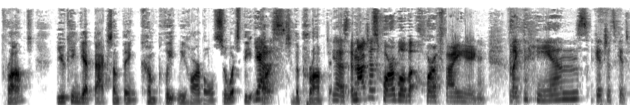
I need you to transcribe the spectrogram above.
prompt, you can get back something completely horrible. So what's the art Yes. to the prompting? Yes, and not just horrible, but horrifying. Like the hands, like, it just gets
